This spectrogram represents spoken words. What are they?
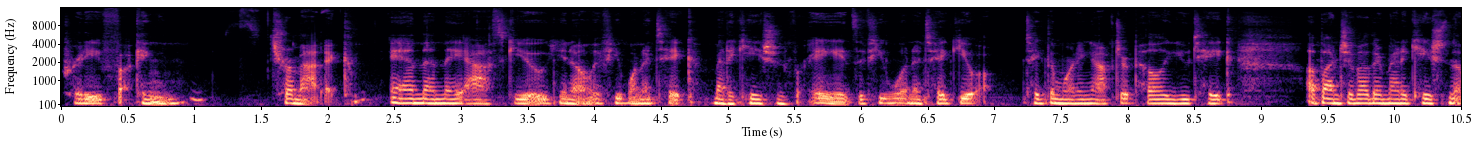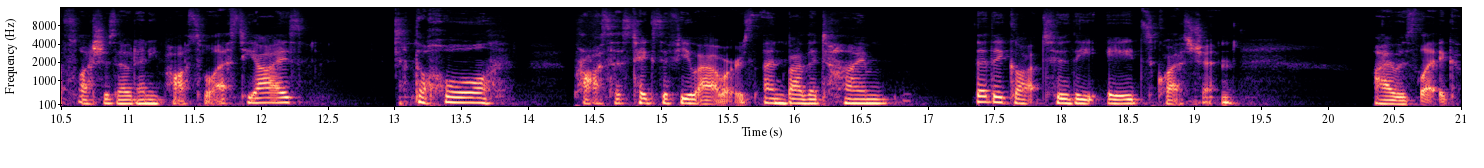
pretty fucking traumatic. And then they ask you, you know, if you want to take medication for AIDS, if you want to take you take the morning after pill, you take a bunch of other medication that flushes out any possible STIs. The whole process takes a few hours and by the time that they got to the AIDS question, I was like,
